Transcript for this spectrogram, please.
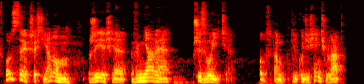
W Polsce chrześcijanom żyje się w miarę przyzwoicie. Od tam kilkudziesięciu lat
